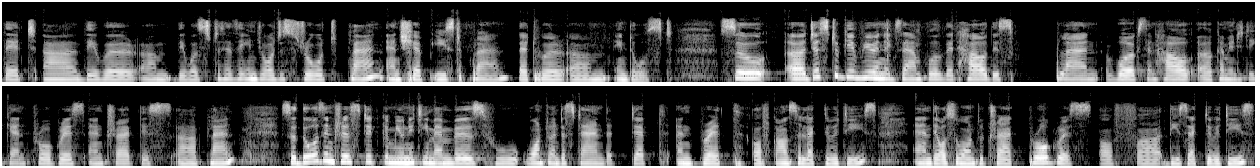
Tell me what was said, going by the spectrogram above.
that uh, there were um, there was St George's Road plan and Shep East plan that were um, endorsed. So, uh, just to give you an example that how this plan works and how a community can progress and track this uh, plan. So those interested community members who want to understand the depth and breadth of council activities, and they also want to track progress of uh, these activities,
